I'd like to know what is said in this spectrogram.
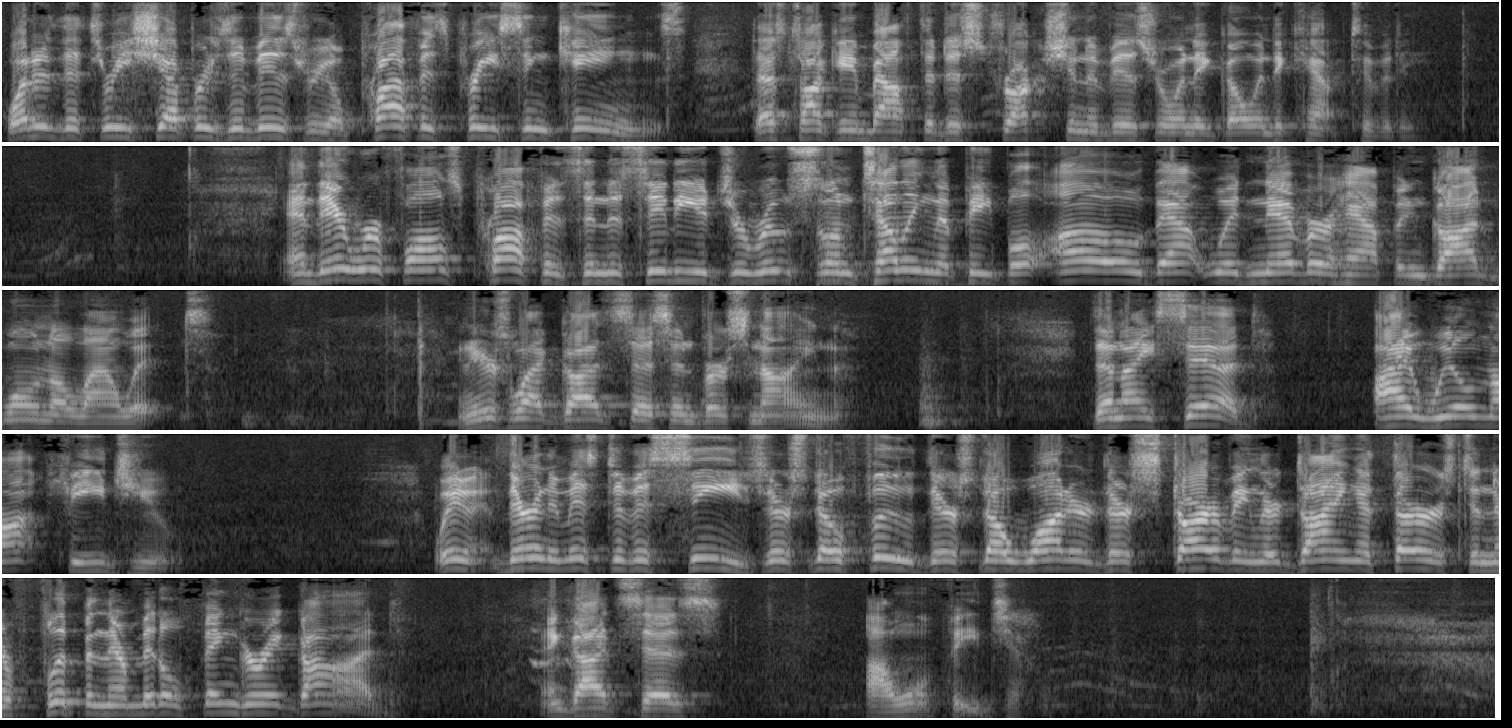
What are the three shepherds of Israel? Prophets, priests, and kings. That's talking about the destruction of Israel when they go into captivity. And there were false prophets in the city of Jerusalem telling the people, oh, that would never happen. God won't allow it. And here's what God says in verse 9 Then I said, I will not feed you. Wait a minute, they're in the midst of a siege. There's no food, there's no water, they're starving, they're dying of thirst, and they're flipping their middle finger at God. And God says, I won't feed you.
